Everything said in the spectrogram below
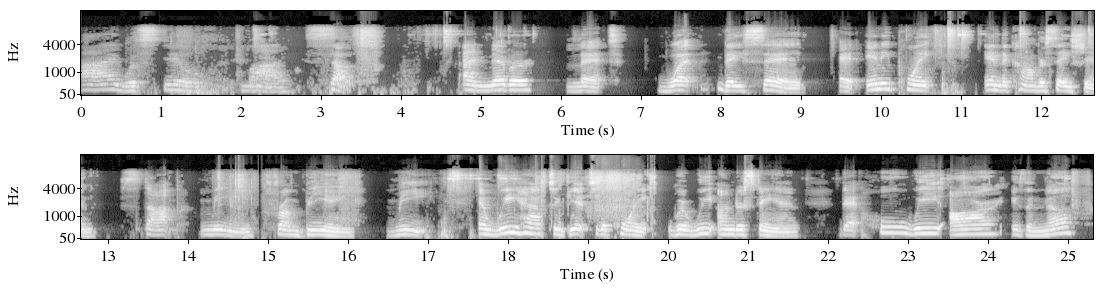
I was still myself. I never let what they said at any point in the conversation stop me from being me. And we have to get to the point where we understand that who we are is enough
